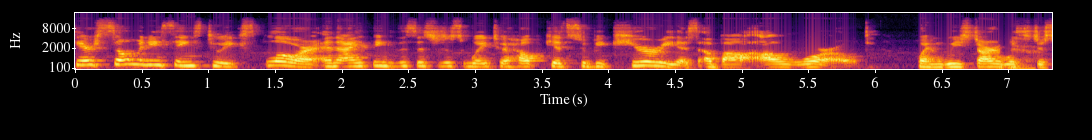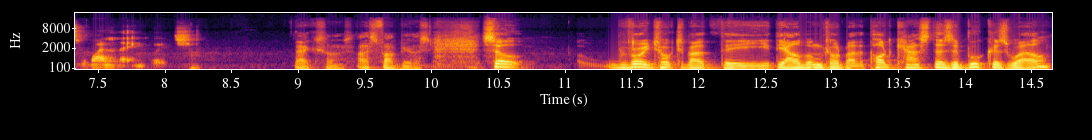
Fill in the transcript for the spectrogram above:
there's so many things to explore and i think this is just a way to help kids to be curious about our world when we started with yeah. just one language excellent that's fabulous so we've already talked about the the album talked about the podcast there's a book as well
